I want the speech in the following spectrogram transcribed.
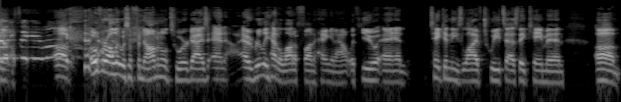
really So, singing uh, overall, it was a phenomenal tour, guys, and I really had a lot of fun hanging out with you and taking these live tweets as they came in. Um,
